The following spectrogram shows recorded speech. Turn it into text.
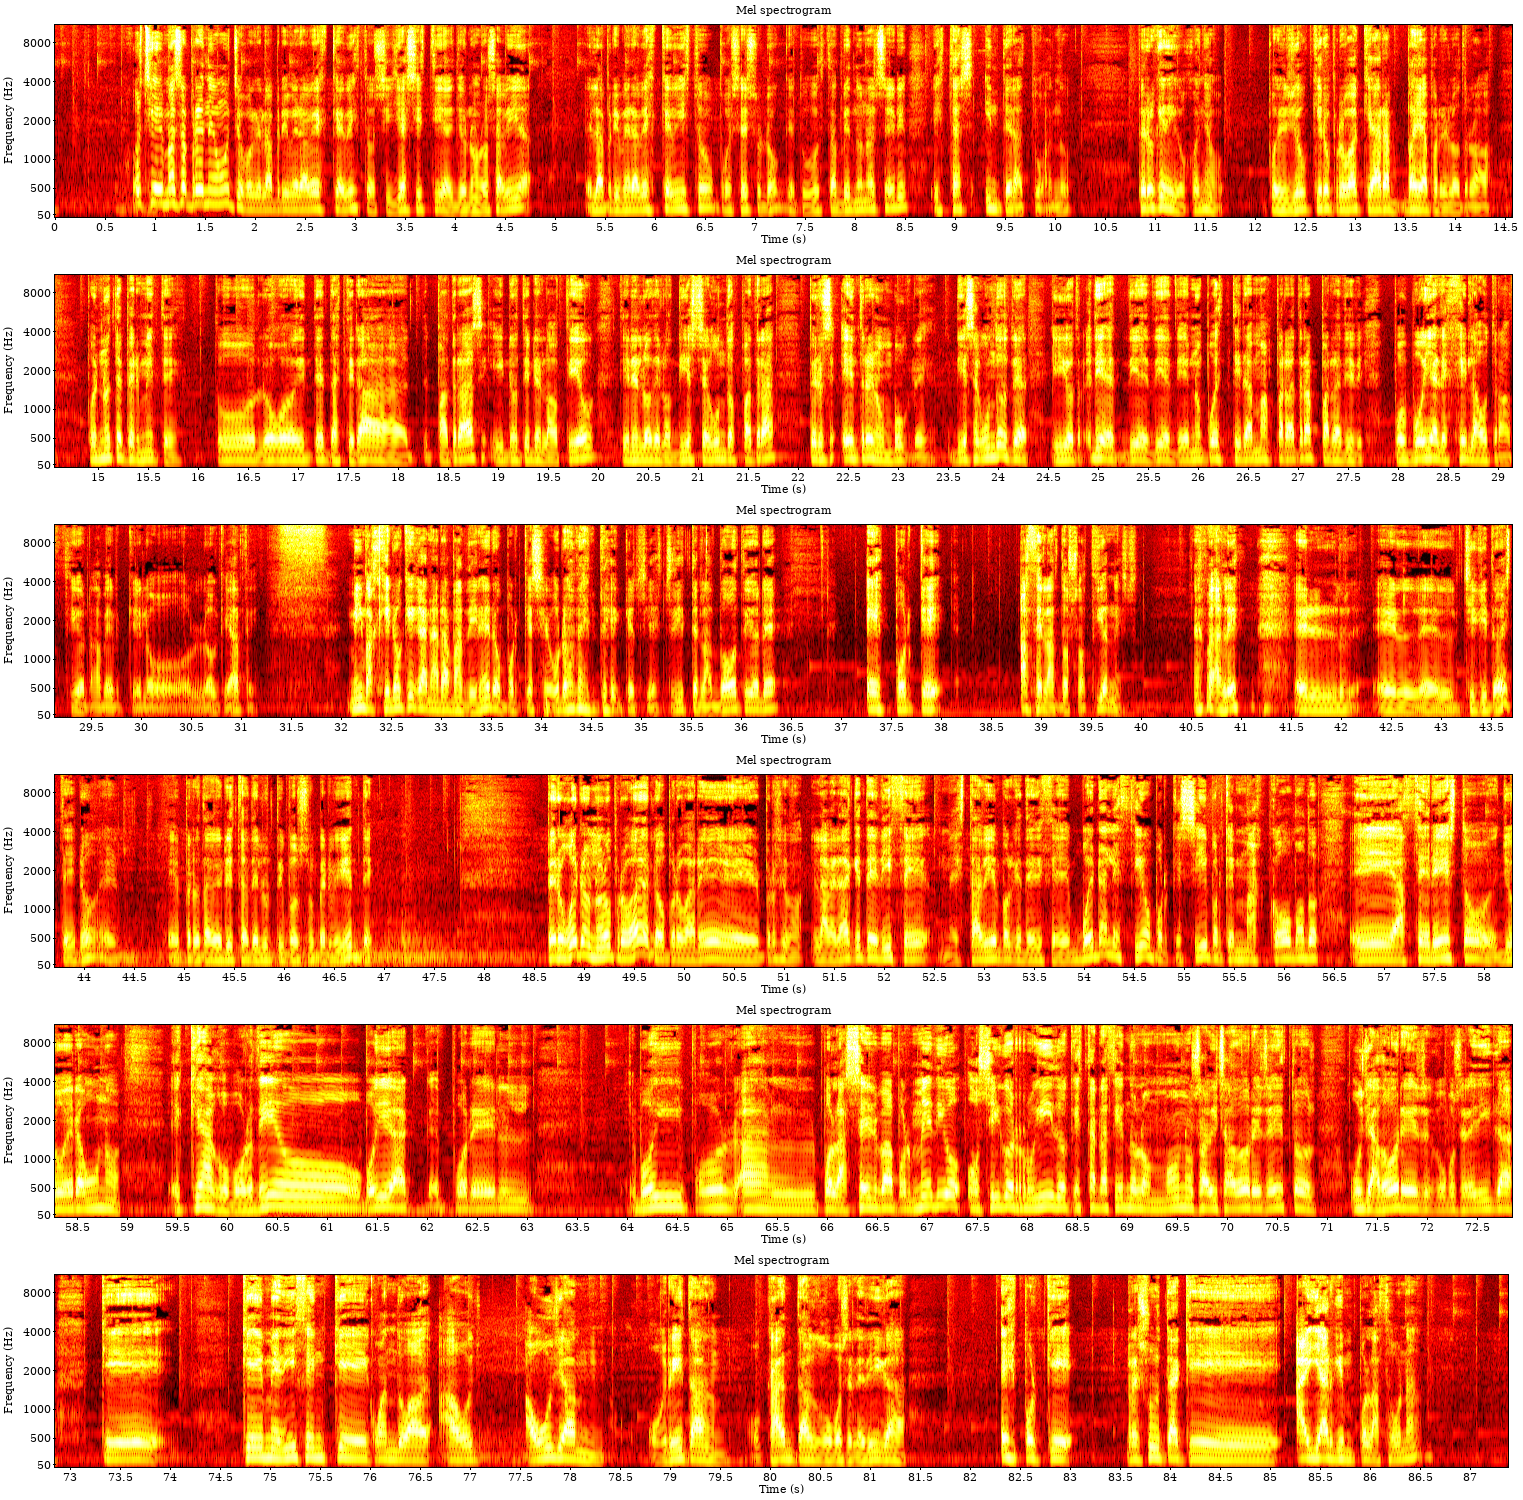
Hostia, me ha sorprendido mucho porque la primera vez que he visto, si ya existía, yo no lo sabía. Es la primera vez que he visto, pues eso, ¿no? Que tú estás viendo una serie, estás interactuando. Pero ¿qué digo, coño? Pues yo quiero probar que ahora vaya por el otro lado. Pues no te permite. Tú luego intentas tirar para atrás y no tienes la opción, tienes lo de los 10 segundos para atrás, pero entra en un bucle. 10 segundos y otra, 10, 10, 10, 10, no puedes tirar más para atrás para decir, pues voy a elegir la otra opción, a ver qué lo, lo que hace. Me imagino que ganará más dinero, porque seguramente que si existen las dos opciones es porque hace las dos opciones. ¿vale? El, chiquito este, ¿no? El, protagonista del último superviviente. Pero bueno, no lo probaré, lo probaré el próximo. La verdad que te dice, está bien porque te dice, buena lección, porque sí, porque es más cómodo eh, hacer esto. Yo era uno, ¿qué hago? ¿Bordeo? ¿Voy a por el voy por, por la selva, por medio, o sigo el ruido que están haciendo los monos avisadores estos, huyadores, como se le diga, que, que me dicen que cuando aullan o gritan o cantan, como se le diga, es porque resulta que hay alguien por la zona.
